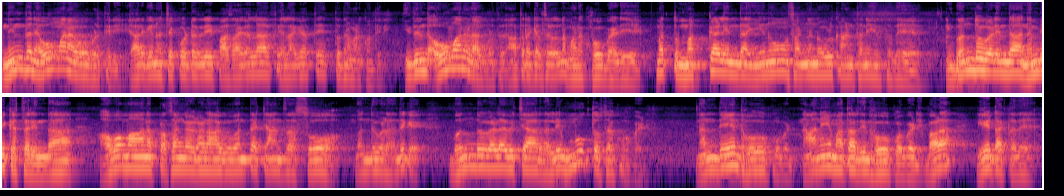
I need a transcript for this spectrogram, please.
ನಿಂದನೆ ಅವಮಾನ ಹೋಗ್ಬಿಡ್ತೀರಿ ಯಾರಿಗೇನೋ ಚೆಕ್ ಕೊಟ್ಟಿದ್ರಿ, ಪಾಸ್ ಆಗಲ್ಲ, ಫೇಲ್ ಆಗತ್ತೆ, ತೊಂದರೆ ಮಾಡ್ಕೊತೀರಿ. ಇದರಿಂದ ಅವಮಾನಗಳಾಗ್ಬಿಡ್ತದೆ. ಆ ಥರ ಕೆಲಸಗಳನ್ನ ಮಾಡೋಕ್ಕೆ ಹೋಗಬೇಡಿ. ಮತ್ತು ಮಕ್ಕಳಿಂದ ಏನೋ ಸಣ್ಣ ನೋವು ಕಾಣ್ತಾನೆ ಇರ್ತದೆ. ಬಂಧುಗಳಿಂದ, ನಂಬಿಕಸ್ಥರಿಂದ ಅವಮಾನ ಪ್ರಸಂಗಗಳಾಗುವಂಥ ಚಾನ್ಸಸ್ಸು ಬಂಧುಗಳ, ಅದಕ್ಕೆ ಬಂಧುಗಳ ವಿಚಾರದಲ್ಲಿ ಮೂಗು ತೋರ್ಸೋಕೆ ಹೋಗಬೇಡಿ. ನಂದೇ ಅಂತ ಹೋಗೋಕೆ ಹೋಗ್ಬೇಡಿ. ನಾನೇ ಮಾತಾಡ್ದಿಂದ ಹೋಗೋಕೆ ಹೋಗಬೇಡಿ. ಭಾಳ ಏಟಾಗ್ತದೆ.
